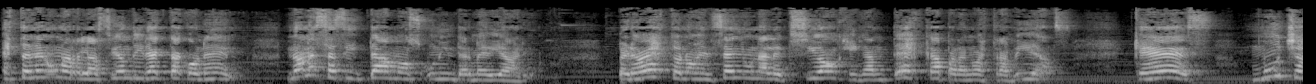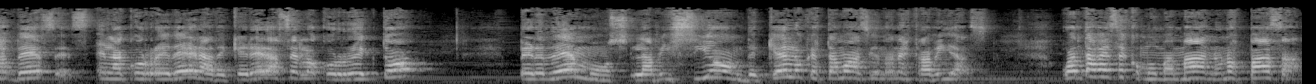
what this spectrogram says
es tener una relación directa con Él. No necesitamos un intermediario. Pero esto nos enseña una lección gigantesca para nuestras vidas, que es muchas veces en la corredera de querer hacer lo correcto, perdemos la visión de qué es lo que estamos haciendo en nuestras vidas. ¿Cuántas veces como mamá no nos pasa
